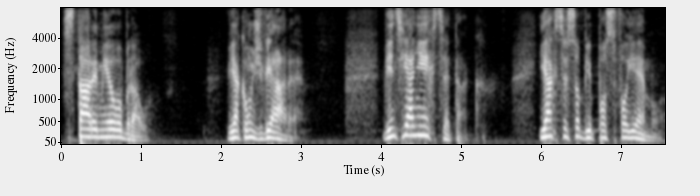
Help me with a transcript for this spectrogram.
Stary mnie ubrał w jakąś wiarę. Więc ja nie chcę tak. Ja chcę sobie po swojemu.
